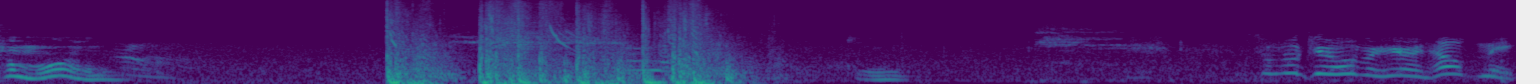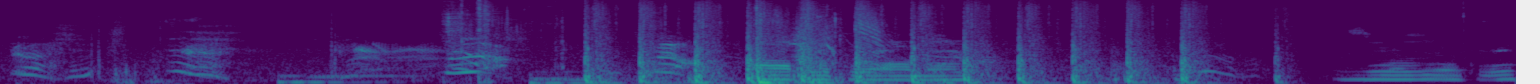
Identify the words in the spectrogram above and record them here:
Come on. Dude. Someone get over here and help me. I'll look around man. Zero zero three.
